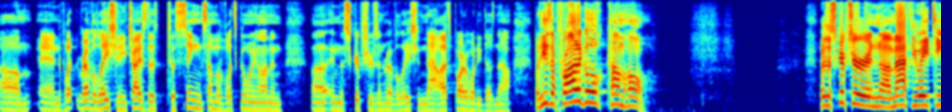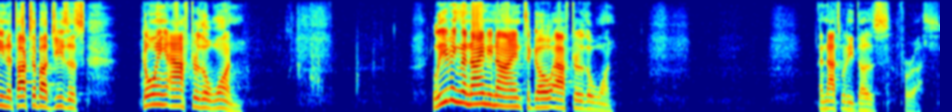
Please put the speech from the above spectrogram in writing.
um, and what Revelation. He tries to, to sing some of what's going on in, uh, in the scriptures in Revelation now. That's part of what he does now. But he's a prodigal come home. There's a scripture in uh, Matthew 18 that talks about Jesus going after the one, leaving the 99 to go after the one. And that's what he does for us.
